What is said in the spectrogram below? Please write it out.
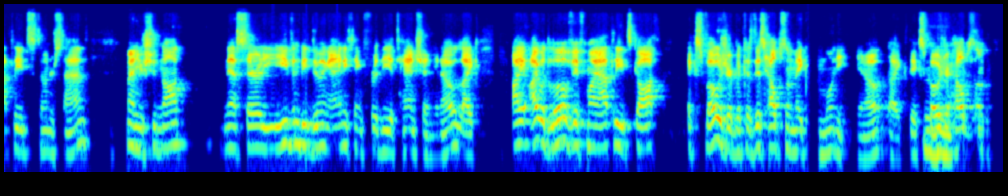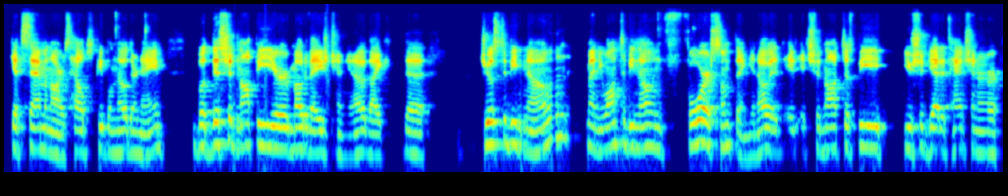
athletes to understand, man, you should not necessarily even be doing anything for the attention. You know, like I I would love if my athletes got exposure because this helps them make money. You know, like the exposure mm-hmm. helps them get seminars, helps people know their name. But this should not be your motivation, you know, like the just to be known, man, you want to be known for something, you know, it, it, it should not just be you should get attention or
